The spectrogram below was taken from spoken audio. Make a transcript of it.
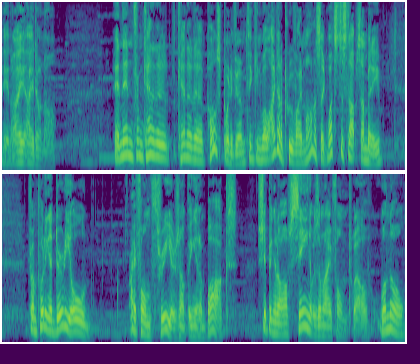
You know, I, I don't know. And then from Canada Canada Post point of view, I'm thinking, well, I got to prove I'm honest. Like, what's to stop somebody from putting a dirty old iPhone 3 or something in a box, shipping it off, saying it was an iPhone 12? Well, no,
